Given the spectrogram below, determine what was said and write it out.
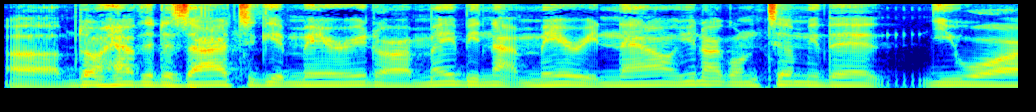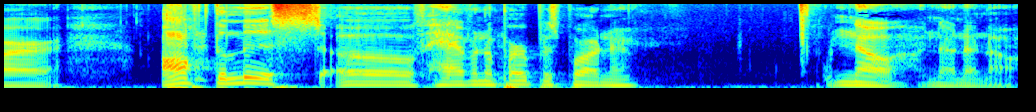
uh, don't have the desire to get married or maybe not married now, you're not going to tell me that you are off the list of having a purpose partner. No, no, no, no.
